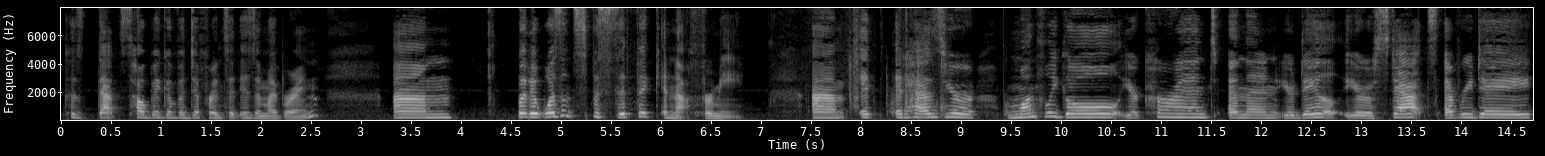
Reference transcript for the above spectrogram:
because that's how big of a difference it is in my brain. Um, but it wasn't specific enough for me. Um, it, it has your monthly goal, your current, and then your day, your stats every day,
